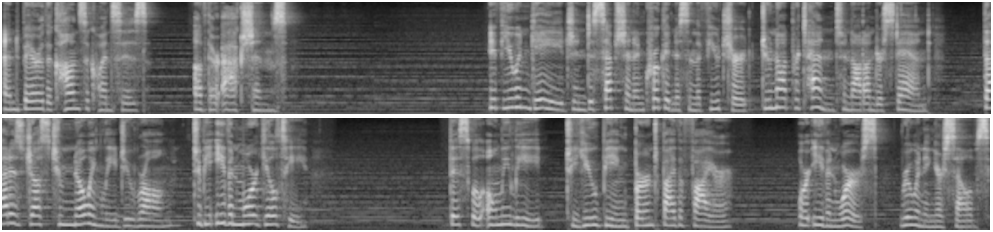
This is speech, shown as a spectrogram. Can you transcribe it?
and bear the consequences of their actions. If you engage in deception and crookedness in the future, do not pretend to not understand. That is just to knowingly do wrong, to be even more guilty. This will only lead to you being burnt by the fire, or even worse, ruining yourselves.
